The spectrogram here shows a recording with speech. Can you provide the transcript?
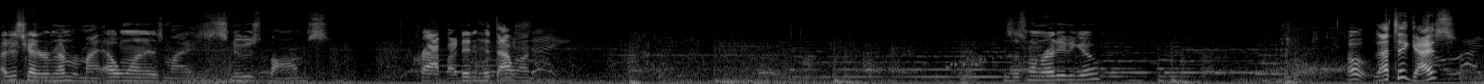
I just gotta remember my L1 is my snooze bombs. Crap, I didn't hit that one. Is this one ready to go? Oh, that's it, guys. all right,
